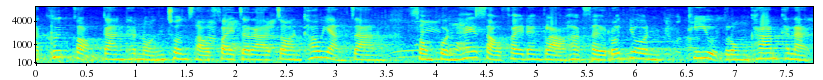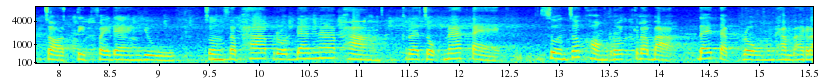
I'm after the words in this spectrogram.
ักขึ้นเกาะกลางถนนชนเสาไฟจราจรเข้าอย่างจัง ส่งผลให้เสาไฟดังกล่าวหักใส่รถยนต์ ที่อยู่ตรงข้ามขณะจอดติดไฟแดงอยู่ จนสภาพรถด้านหน้าพัง กระจกหน้าแตก ส่วนเจ้าของรถกระบะได้แต่ปรงทำอะไร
